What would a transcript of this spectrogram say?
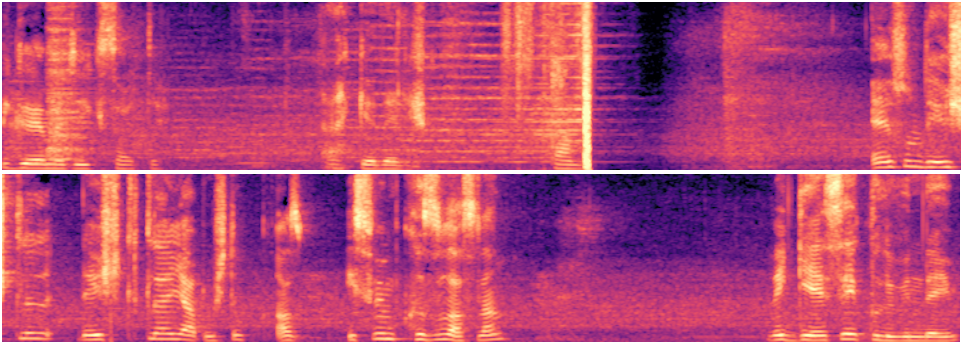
Bir göremedi iki saattir. Heh gidelim. Tamam. En son değişiklikler, değişiklikler yapmıştım. Az, ismim Kızıl Aslan. Ve GS kulübündeyim.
